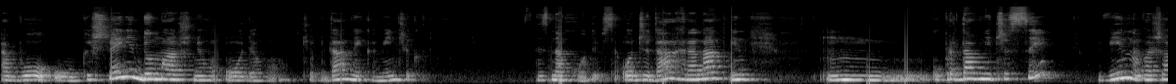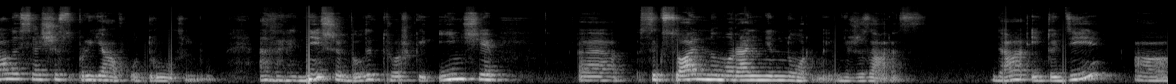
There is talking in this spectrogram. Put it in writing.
або у кишені домашнього одягу, щоб даний камінчик знаходився. Отже, да, гранат він м, у прадавні часи він вважалося, що сприяв одруженню. Але раніше були трошки інші сексуально-моральні норми, ніж зараз. Да? І тоді а,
